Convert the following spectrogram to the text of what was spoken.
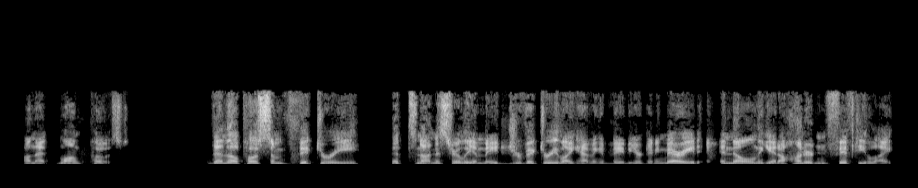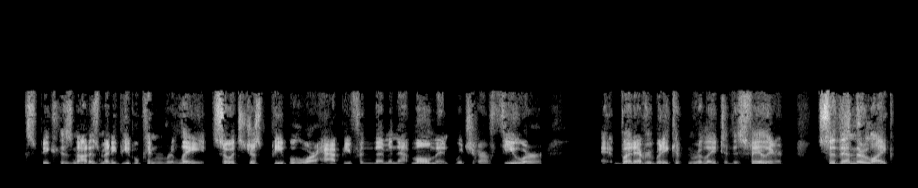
on that long post. Then they'll post some victory that's not necessarily a major victory like having a baby or getting married and they'll only get 150 likes because not as many people can relate. So it's just people who are happy for them in that moment which are fewer eh, but everybody can relate to this failure. So then they're like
